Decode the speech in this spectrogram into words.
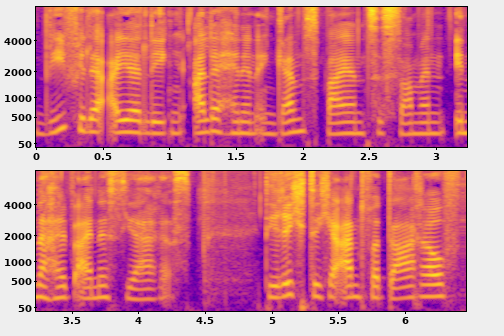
Wie viele Eier legen alle Hennen in ganz Bayern zusammen innerhalb eines Jahres? Die richtige Antwort darauf,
